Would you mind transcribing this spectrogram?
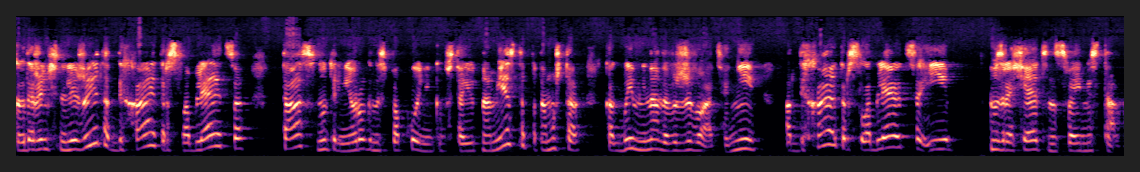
Когда женщина лежит, отдыхает, расслабляется, таз, внутренние органы спокойненько встают на место, потому что как бы им не надо выживать. Они отдыхают, расслабляются и возвращаются на свои места.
